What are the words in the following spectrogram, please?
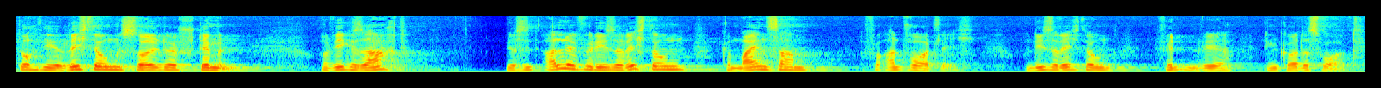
doch die Richtung sollte stimmen. Und wie gesagt, wir sind alle für diese Richtung gemeinsam verantwortlich. Und diese Richtung finden wir in Gottes Wort.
